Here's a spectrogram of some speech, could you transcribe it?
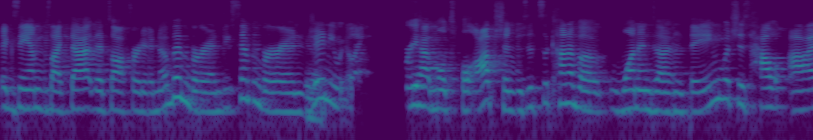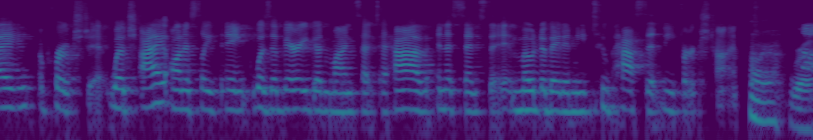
exams like that that's offered in november and december and Yeah. january like where you have multiple options it's a kind of a one and done thing which is how i approached it which i honestly think was a very good mindset to have in the sense that it motivated me to pass it the first time Oh yeah. Right.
